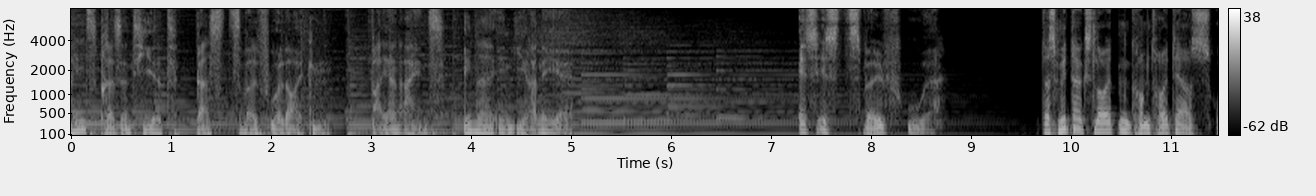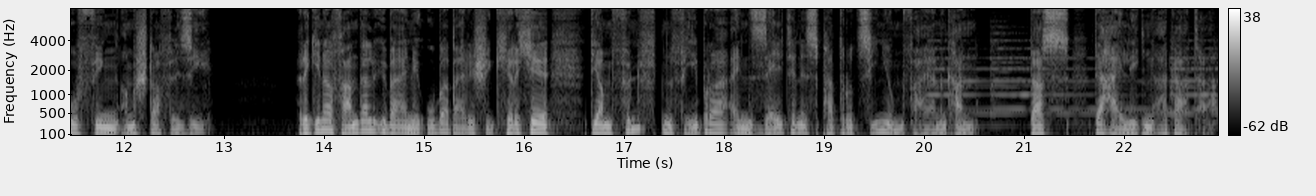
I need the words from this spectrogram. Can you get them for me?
1 präsentiert das 12 Uhr Läuten. Bayern 1, immer in ihrer Nähe. Es ist 12 Uhr. Das Mittagsläuten kommt heute aus Uffing am Staffelsee. Regina Vandal über eine oberbayerische Kirche, die am 5. Februar ein seltenes Patrozinium feiern kann. Das der heiligen Agatha.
